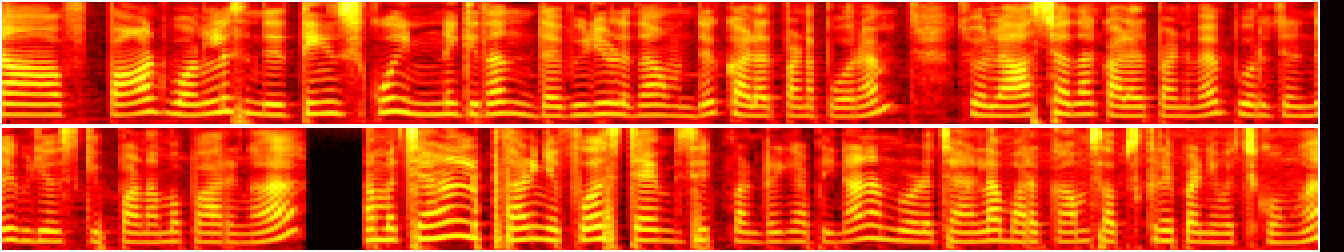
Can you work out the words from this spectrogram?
நான் பார்ட் ஒனில் செஞ்ச திங்ஸுக்கும் இன்றைக்கி தான் இந்த வீடியோவில் தான் வந்து கலர் பண்ண போகிறேன் ஸோ லாஸ்ட்டாக தான் கலர் பண்ணுவேன். பொறுத்திருந்து வீடியோ ஸ்கிப் பண்ணாமல் பாருங்கள் நம்ம சேனல் இப்போ தான் நீங்கள் ஃபர்ஸ்ட் டைம் விசிட் பண்ணுறீங்க அப்படின்னா நம்மளோட சேனலை மறக்காமல் சப்ஸ்கிரைப் பண்ணி வச்சுக்கோங்க.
